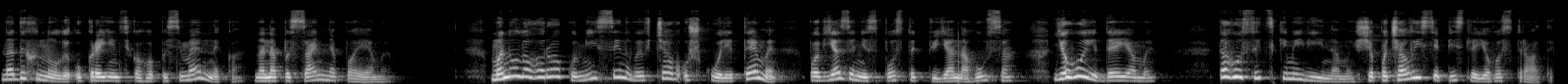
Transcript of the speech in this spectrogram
надихнули українського письменника на написання поеми. Минулого року мій син вивчав у школі теми, пов'язані з постаттю Яна Гуса, його ідеями та гусицькими війнами, що почалися після його страти.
